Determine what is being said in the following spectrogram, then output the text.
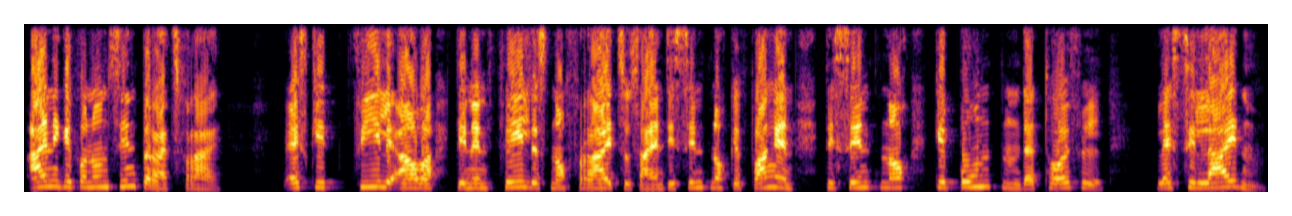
Einige von uns sind bereits frei. Es gibt viele aber, denen fehlt es noch frei zu sein. Die sind noch gefangen, die sind noch gebunden. Der Teufel lässt sie leiden.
